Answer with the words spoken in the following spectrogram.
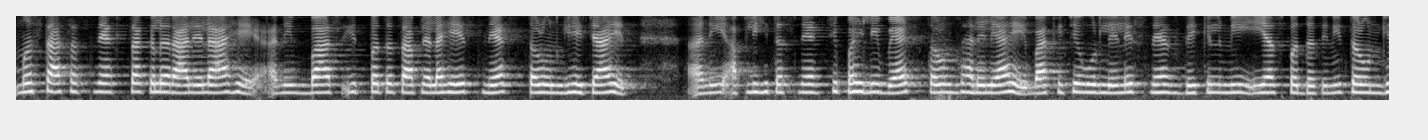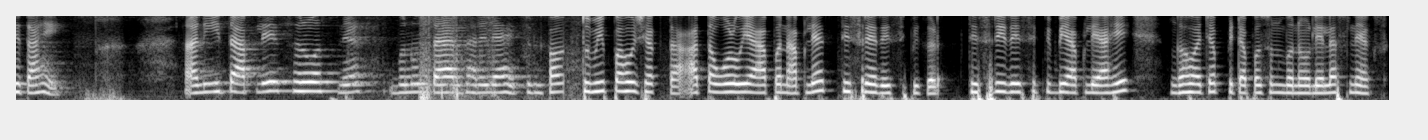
मस्त असा स्नॅक्सचा कलर आलेला आहे आणि बास इतपतच आपल्याला हे स्नॅक्स तळून घ्यायचे आहेत. आणि आपली इथं स्नॅक्सची पहिली बॅच तळून झालेली आहे. बाकीचे उरलेले स्नॅक्स देखील मी याच पद्धतीने तळून घेत आहे. आणि इथं आपले सर्व स्नॅक्स बनवून तयार झालेले आहेत. तुम्ही पाहू तुम्ही पाहू शकता. आता वळूया आपण आपल्या तिसऱ्या रेसिपीकडं तिसरी रेसिपी बी आपली आहे गव्हाच्या पिठापासून बनवलेला स्नॅक्स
